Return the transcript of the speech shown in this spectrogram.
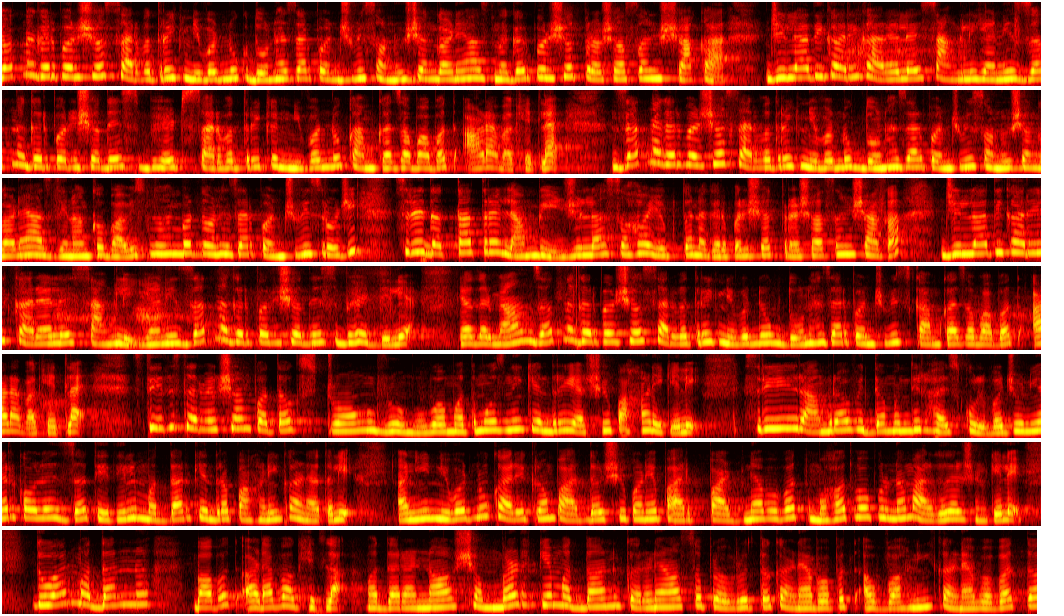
परिषद सार्वत्रिक निवडणूक दोन हजार पंचवीस अनुषंगाने आज नगर परिषद प्रशासन शाखा जिल्हाधिकारी कार्यालय सांगली यांनी जत नगर परिषदेस भेट सार्वत्रिक निवडणूक कामकाजाबाबत आढावा घेतलाय. जत नगर परिषद सार्वत्रिक निवडणूक दोन हजार पंचवीस अनुषंगाने आज दिनांक बावीस नोव्हेंबर दोन हजार पंचवीस रोजी श्री दत्तात्रय लांबी जिल्हा सहयुक्त नगर परिषद प्रशासन शाखा जिल्हाधिकारी कार्यालय सांगली यांनी जत नगर परिषदेस भेट दिली आहे. या दरम्यान जत नगर परिषद सार्वत्रिक निवडणूक दोन हजार पंचवीस कामकाजाबाबत आढावा घेतलाय. स्थिर सर्वेक्षण पथक स्ट्रॉंग रूम व मतमोजणी केंद्र याची पाहणी केली. श्री रामराव विद्यामंदिर हायस्कूल व ज्युनियर कॉलेज जत येथील मतदार केंद्र पाहणी करण्यात आली आणि निवडणूक कार्यक्रम पारदर्शीपणे पार पाडण्याबाबत महत्त्वपूर्ण मार्गदर्शन केले. दुवार मतदान बाबत आढावा घेतला. मतदारांना शंभर टक्के मतदान करण्यास प्रवृत्त करण्याबाबत आवाहनी करण्याबाबत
